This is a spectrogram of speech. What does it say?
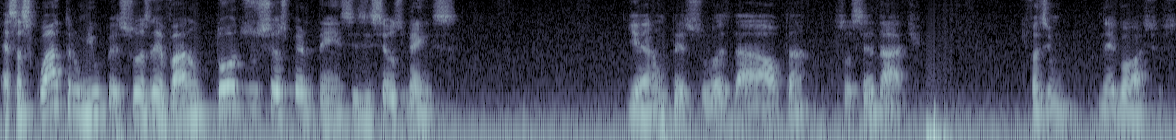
Essas 4 mil pessoas levaram todos os seus pertences e seus bens. E eram pessoas da alta sociedade, que faziam negócios.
